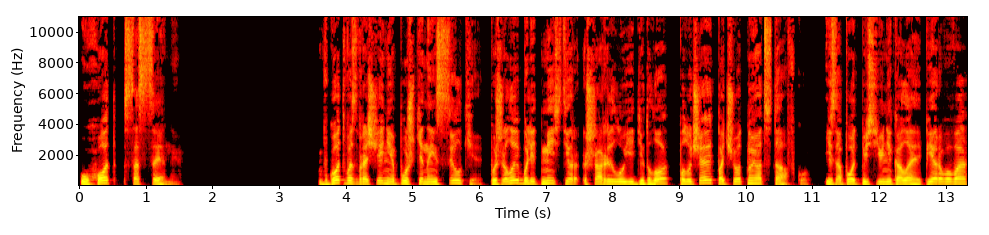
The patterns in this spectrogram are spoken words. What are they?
Уход со сцены В год возвращения Пушкина из ссылки пожилой балетмейстер Шарль-Луи Дидло получает почетную отставку и за подписью Николая I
